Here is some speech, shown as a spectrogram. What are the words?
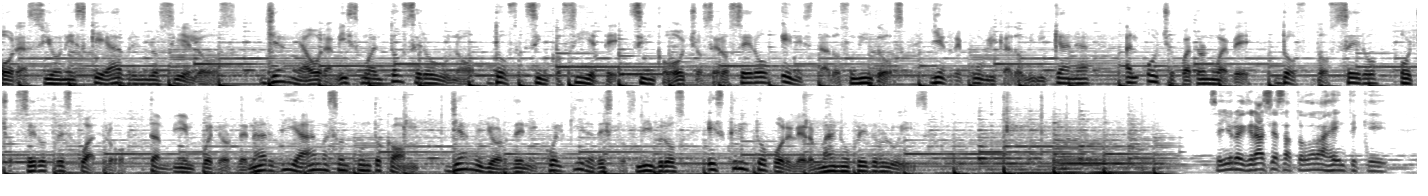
Oraciones que abren los cielos. Llame ahora mismo al 201-257-5800 en Estados Unidos y en República Dominicana al 849-220-8034. También puede ordenar vía amazon.com. Llame y ordene cualquiera de estos libros escrito por el hermano Pedro Luis. Señores, gracias a toda la gente que,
